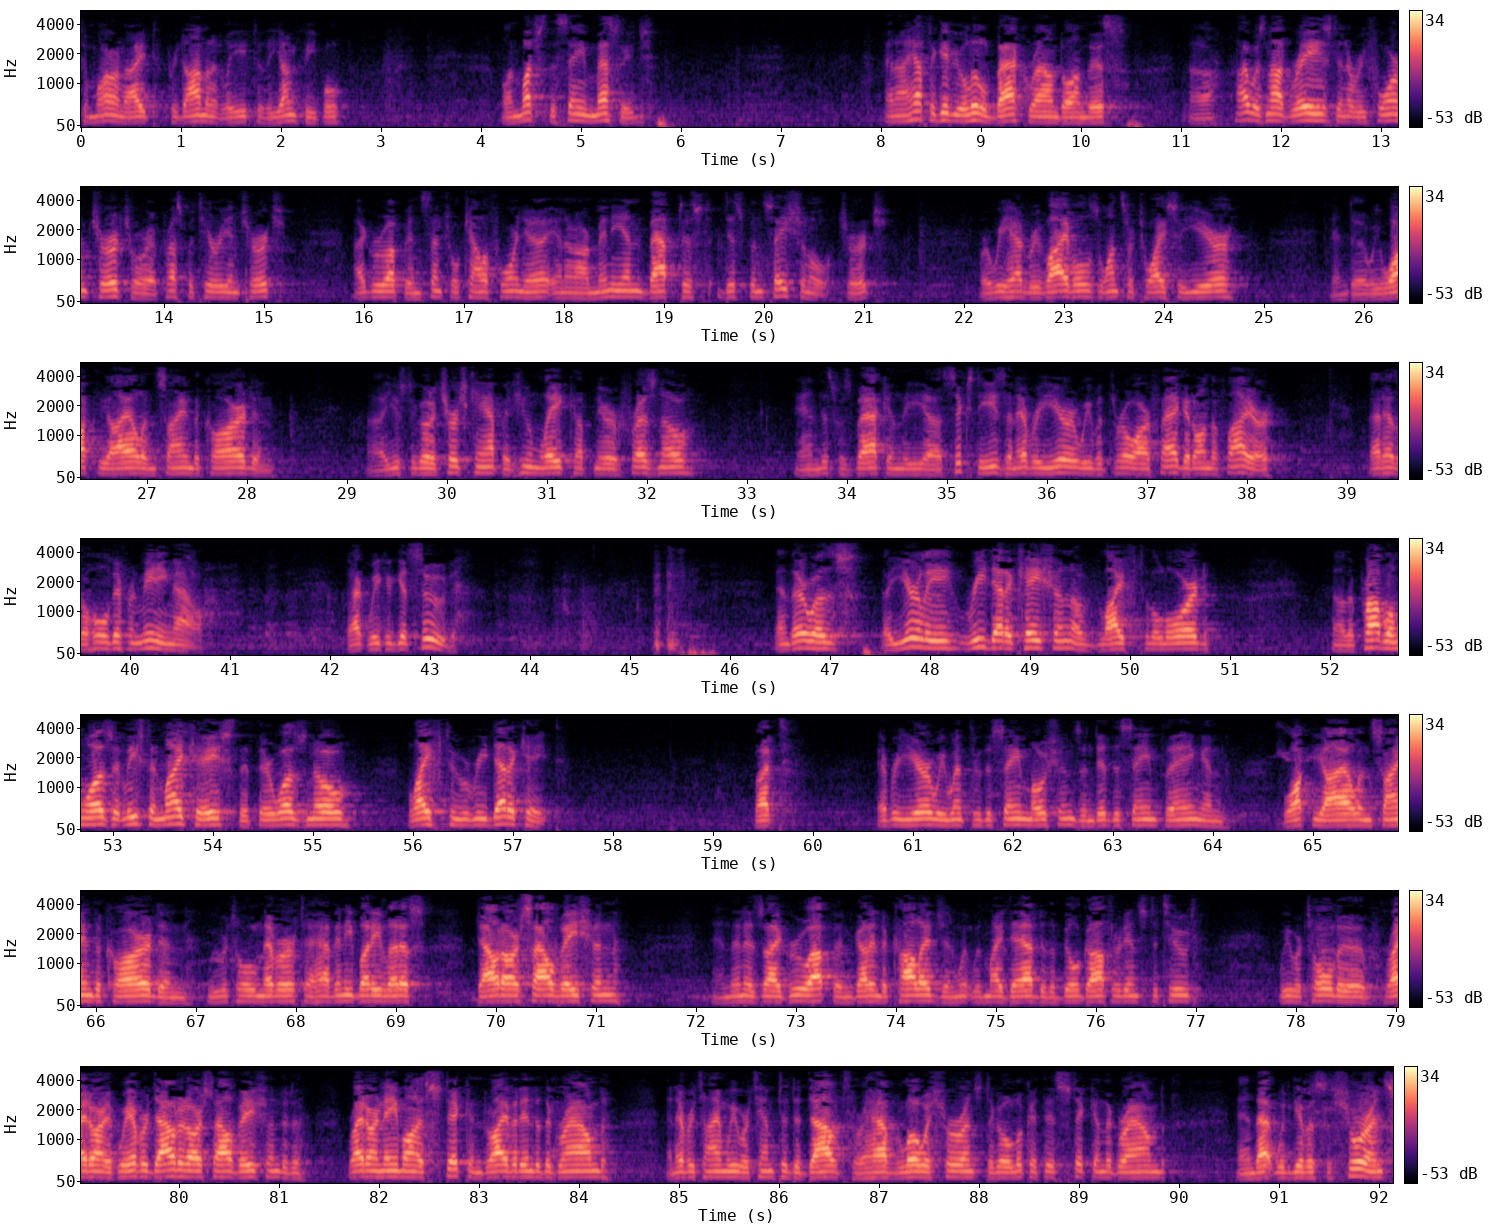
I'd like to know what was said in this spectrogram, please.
tomorrow night predominantly to the young people on much the same message. And I have to give you a little background on this. Uh, I was not raised in a Reformed church or a Presbyterian church. I grew up in Central California in an Arminian Baptist dispensational church where we had revivals once or twice a year. And uh, we walked the aisle and signed the card. And I used to go to church camp at Hume Lake up near Fresno. And this was back in the uh, 60s, and every year we would throw our faggot on the fire. That has a whole different meaning now. In fact, we could get sued. and there was a yearly rededication of life to the Lord. Uh, the problem was, at least in my case, that there was no life to rededicate. But every year we went through the same motions and did the same thing and walked the aisle and signed the card and we were told never to have anybody let us doubt our salvation. And then as I grew up and got into college and went with my dad to the Bill Gothard Institute, we were told to write our, if we ever doubted our salvation, to write our name on a stick and drive it into the ground. And every time we were tempted to doubt or have low assurance, to go look at this stick in the ground, and that would give us assurance.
